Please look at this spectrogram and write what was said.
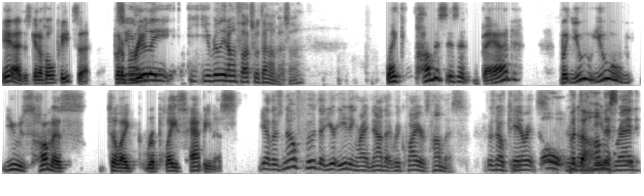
Yeah, just get a whole pizza. Put so a you really you really don't fucks with the hummus, huh? like hummus isn't bad, but you you use hummus to like replace happiness. Yeah, there's no food that you're eating right now that requires hummus. There's no carrots. No, there's but no the hummus, bread. it-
